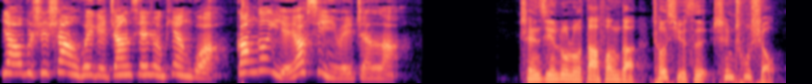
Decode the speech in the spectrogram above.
要不是上回给张先生骗过，刚刚也要信以为真了。陈静落落大方的朝许思伸出手，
